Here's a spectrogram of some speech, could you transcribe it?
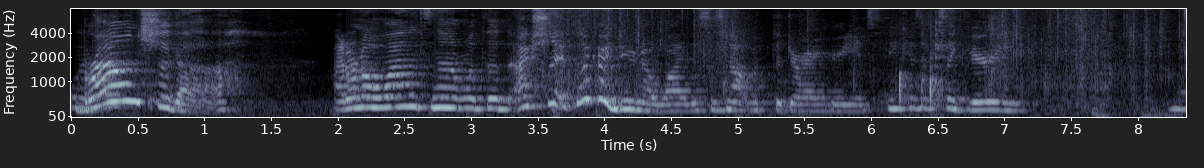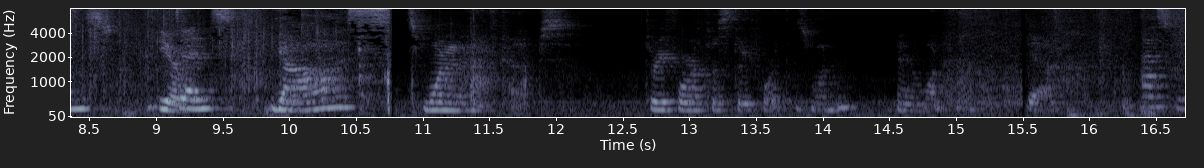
Brown sugar. I don't know why that's not with the. Actually, I feel like I do know why this is not with the dry ingredients. Because it's like very. Yeah. Dense. Yes. It's one and a half cups. Three fourths plus three fourths is one and one half. Yeah. Ask me.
